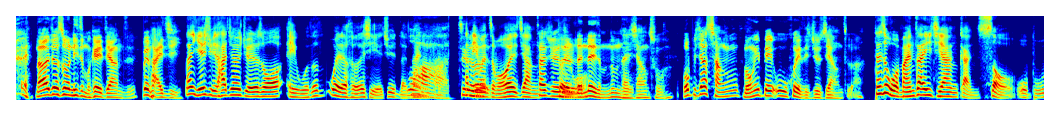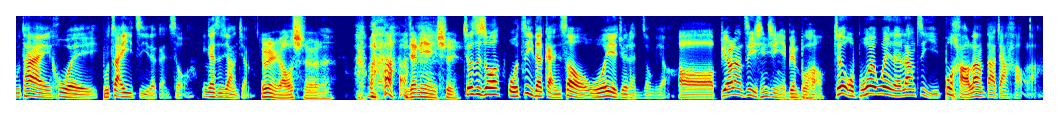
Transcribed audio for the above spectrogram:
然后就说你怎么可以这样子被排挤？那也许他就会觉得说，哎，我都为了和谐去忍耐你哇们，这个会那你们怎么会这样？他觉得人，类怎么那么难相处？我比较常容易被误会的就是这样子啦。但是我蛮在意其他人感受，我不太会不在意自己的感受啊，应该是这样讲，有点饶舌呢。你再念一次就是说我自己的感受，我也觉得很重要。哦，不要让自己心情也变不好。就是我不会为了让自己不好，让大家好啦。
